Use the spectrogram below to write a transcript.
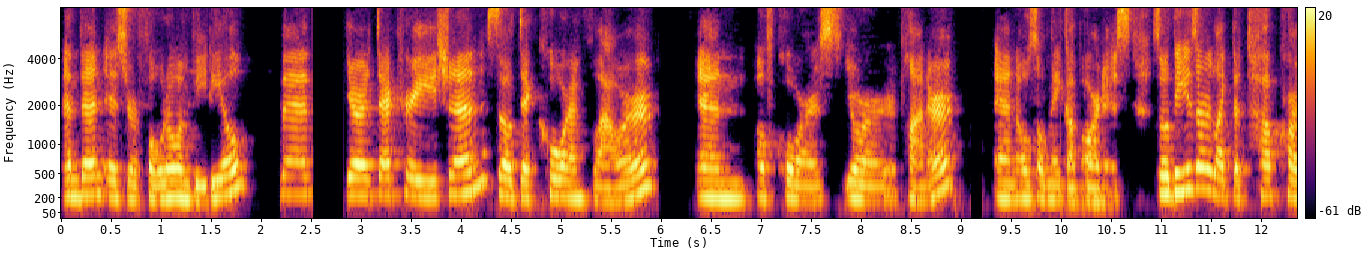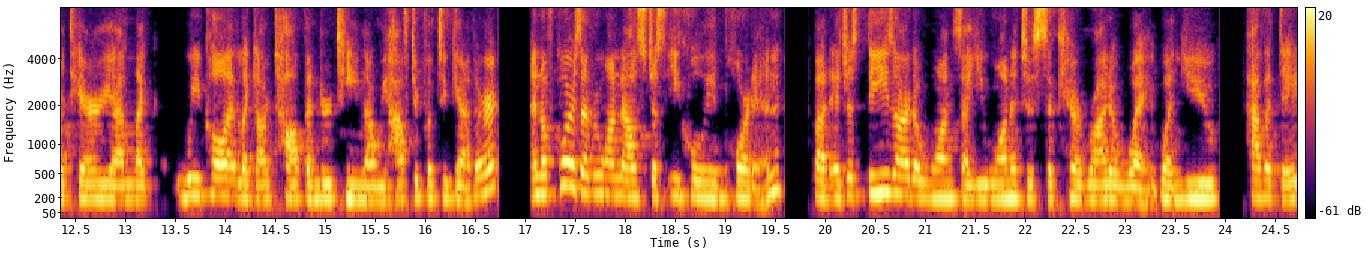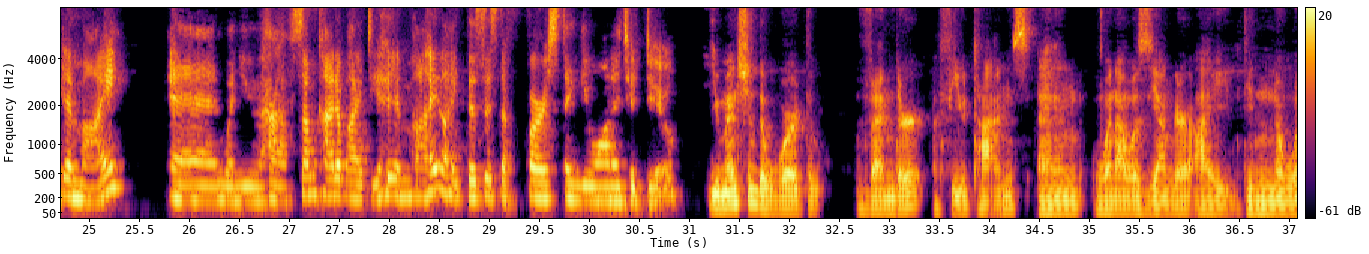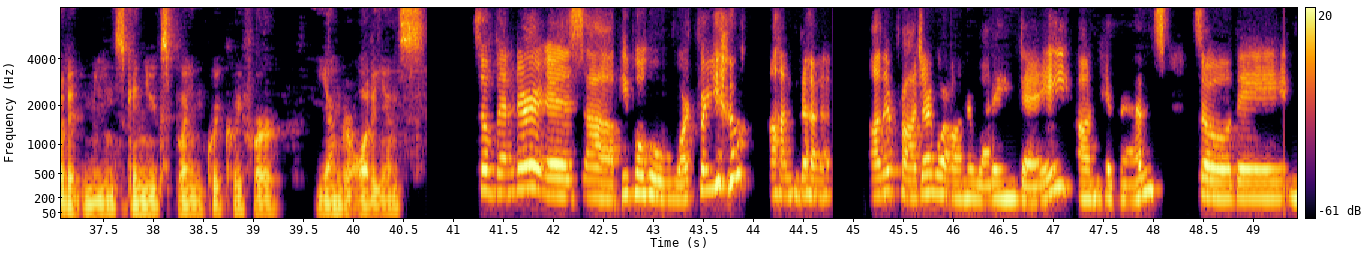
And then is your photo and video. Then your decoration. So decor and flower. And of course, your planner and also makeup artist. So these are like the top criteria, like we call it like our top vendor team that we have to put together. And of course, everyone else just equally important, but it just, these are the ones that you wanted to secure right away when you have a date in mind. And when you have some kind of idea in mind, like this is the first thing you wanted to do. You mentioned the word vendor a few times. And when I was younger, I didn't know what it means. Can you explain quickly for younger audience? So vendor is uh, people who work for you on the on the project or on the wedding day on events. So they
